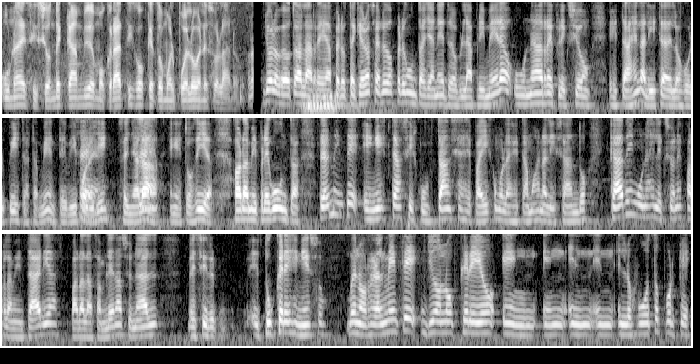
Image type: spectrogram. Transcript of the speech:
una decisión de cambio democrático que tomó el pueblo venezolano. Yo lo veo tras la rea, pero te quiero hacer dos preguntas, Janet. La primera, una reflexión. Estás en la lista de los golpistas también, te vi por allí señalada en estos días. Ahora, mi pregunta, ¿realmente en estas circunstancias de país como las estamos analizando, caben unas elecciones parlamentarias para la Asamblea Nacional? Es decir, ¿tú crees en eso? Bueno, realmente yo no creo en, los votos porque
